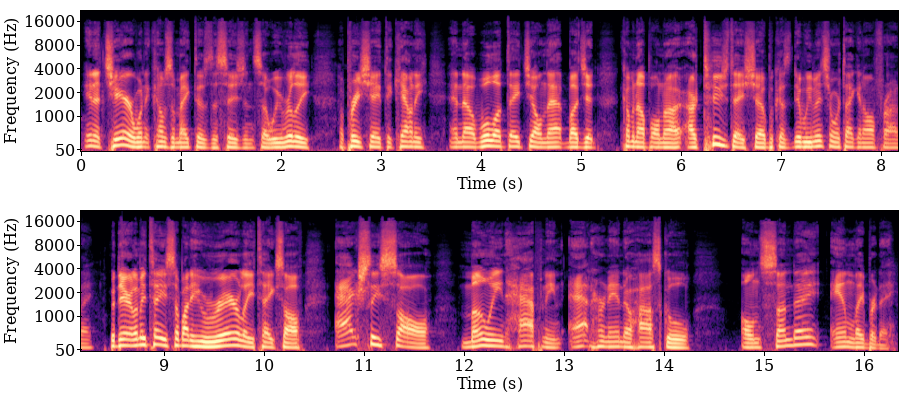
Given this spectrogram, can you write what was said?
in a chair when it comes to make those decisions. So we really appreciate the county, and uh, we'll update you on that budget coming up on our, our Tuesday show. Because did we mention we're taking off Friday? But Darren, let me tell you, somebody who rarely takes off actually saw mowing happening at Hernando High School on Sunday and Labor Day.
